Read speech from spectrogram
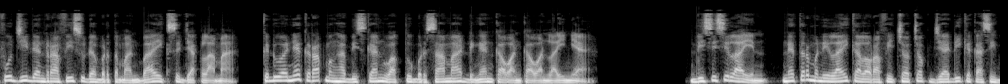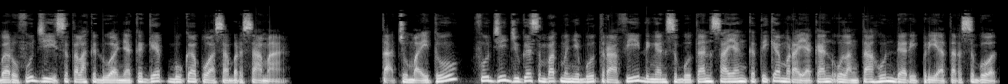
Fuji dan Raffi sudah berteman baik sejak lama. Keduanya kerap menghabiskan waktu bersama dengan kawan-kawan lainnya. Di sisi lain, Netter menilai kalau Raffi cocok jadi kekasih baru Fuji setelah keduanya ke gap buka puasa bersama. Tak cuma itu, Fuji juga sempat menyebut Raffi dengan sebutan sayang ketika merayakan ulang tahun dari pria tersebut.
